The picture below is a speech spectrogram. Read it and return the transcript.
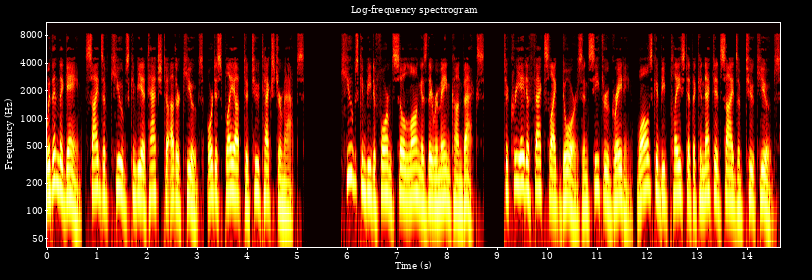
Within the game, sides of cubes can be attached to other cubes, or display up to two texture maps. Cubes can be deformed so long as they remain convex. To create effects like doors and see-through grating, walls could be placed at the connected sides of two cubes.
